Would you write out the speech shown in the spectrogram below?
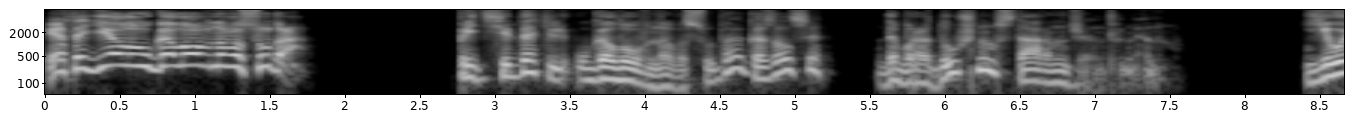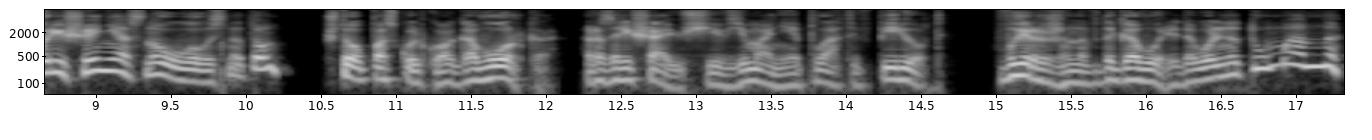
«Это дело уголовного суда». Председатель уголовного суда оказался добродушным старым джентльменом. Его решение основывалось на том, что, поскольку оговорка, разрешающая взимание платы вперед, выражена в договоре довольно туманно,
